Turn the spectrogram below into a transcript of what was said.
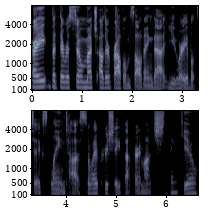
right? But there was so much other problem solving that you were able to explain to us. So I appreciate that very much. Thank you.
